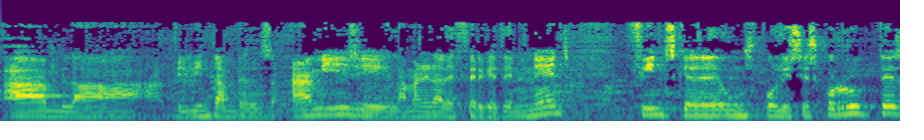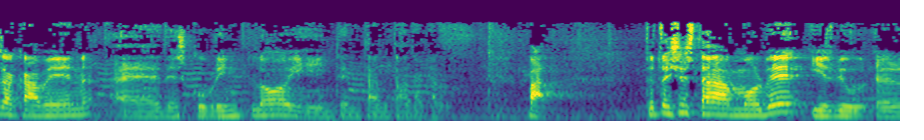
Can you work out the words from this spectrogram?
amb la, vivint amb els amis i la manera de fer que tenen ells fins que uns policies corruptes acaben eh, descobrint-lo i intentant atacar-lo. Va, tot això està molt bé i es viu el,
